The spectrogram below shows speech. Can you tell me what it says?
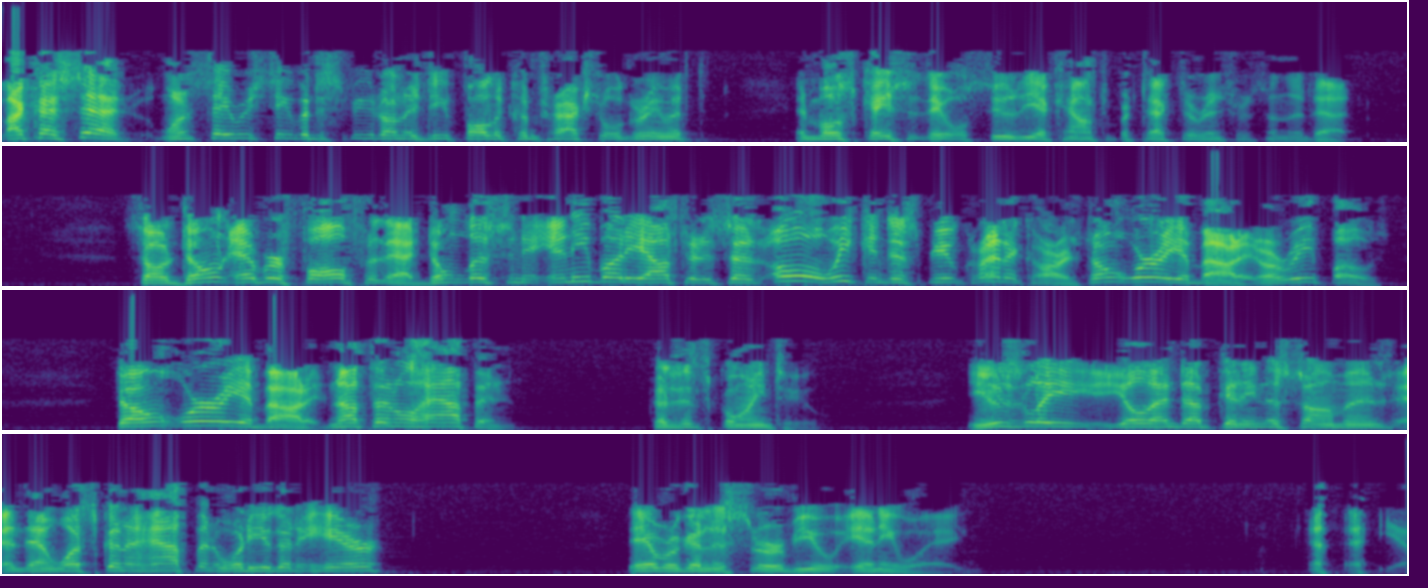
like I said, once they receive a dispute on a defaulted contractual agreement, in most cases they will sue the account to protect their interest in the debt. So don't ever fall for that. Don't listen to anybody out there that says, oh, we can dispute credit cards. Don't worry about it, or repos. Don't worry about it. Nothing will happen. Because it's going to. Usually you'll end up getting the summons, and then what's going to happen? What are you going to hear? They were going to serve you anyway. yeah,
